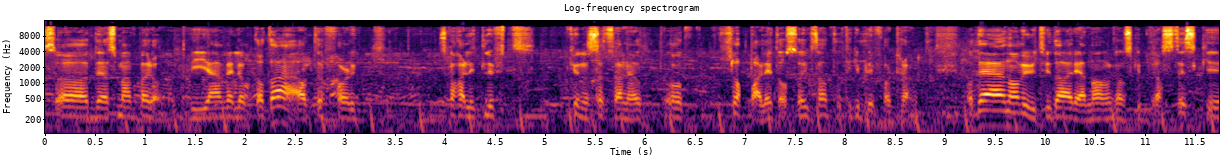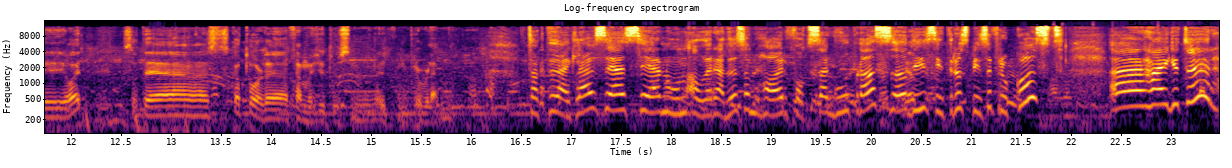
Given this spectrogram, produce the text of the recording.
Så det som er vi er veldig opptatt av, er at folk skal ha litt luft. Kunne sette seg ned og slappe av litt også, ikke sant? at det ikke blir for trangt. Og det, Nå har vi utvida arenaen ganske drastisk i, år, så det skal tåle 25 000 uten problem. Takk til deg, Klaus. Jeg ser noen allerede som har fått seg god plass, og de sitter og spiser frokost. Eh, hei, gutter.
